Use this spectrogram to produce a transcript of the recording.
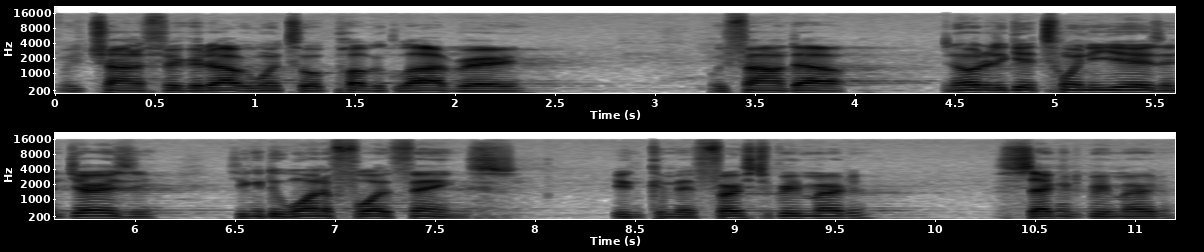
We're trying to figure it out. We went to a public library. We found out in order to get 20 years in Jersey, you can do one of four things. You can commit first degree murder, second degree murder,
